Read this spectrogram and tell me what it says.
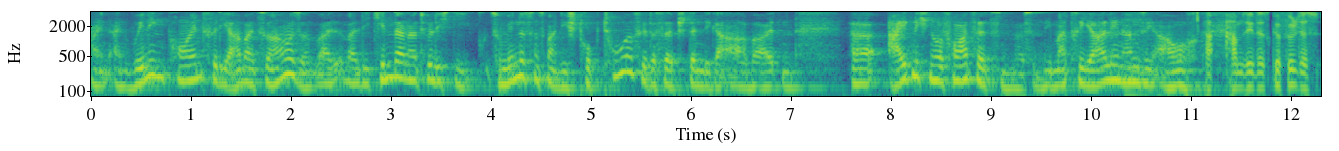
ein, ein Winning Point für die Arbeit zu Hause, weil, weil die Kinder natürlich die, zumindest mal die Struktur für das selbstständige Arbeiten äh, eigentlich nur fortsetzen müssen. Die Materialien haben sie auch. haben Sie das Gefühl, dass,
